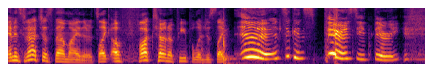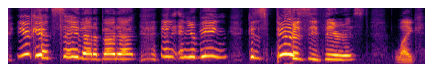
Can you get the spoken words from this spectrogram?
and it's not just them either. It's like a fuck ton of people are just like, it's a conspiracy theory. You can't say that about it. And, and you're being conspiracy theorist. Like,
